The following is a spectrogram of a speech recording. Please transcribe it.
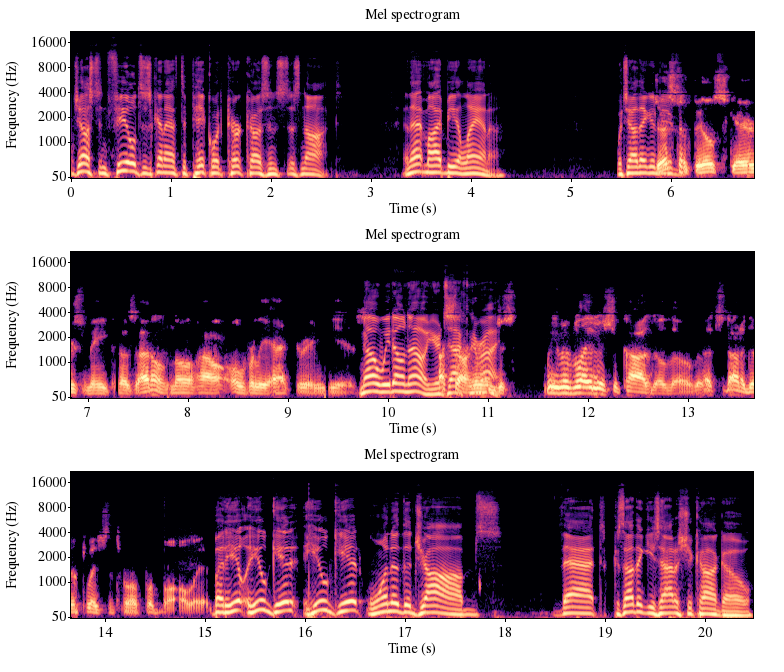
Justin Fields is going to have to pick what Kirk Cousins does not, and that might be Atlanta, which I think would be. Justin Fields scares me because I don't know how overly accurate he is. No, we don't know. You're I exactly right. Just, we even played in Chicago though. That's not a good place to throw a football in. But he'll he'll get he'll get one of the jobs that because I think he's out of Chicago.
